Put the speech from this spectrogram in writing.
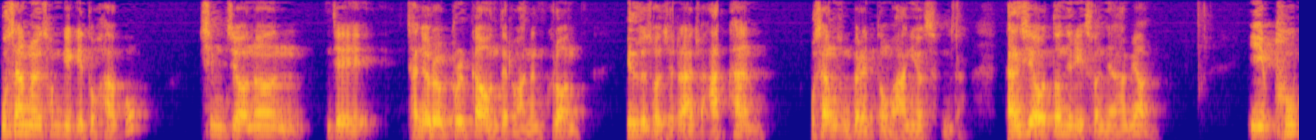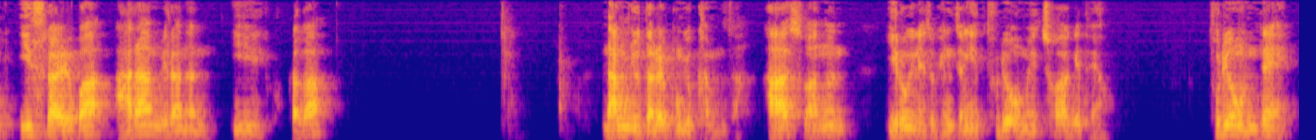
우상을 섬기기도 하고 심지어는 이제 자녀를 불 가운데로 하는 그런 일도 저지른 아주 악한 우상숭배했던 왕이었습니다. 당시에 어떤 일이 있었냐 하면 이 북이스라엘과 아람이라는 이 국가가 남유다를 공격합니다. 아하스 왕은 이로 인해서 굉장히 두려움에 처하게 돼요. 두려운데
